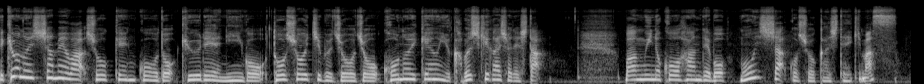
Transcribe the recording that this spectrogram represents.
い、今日の一社目は証券コード9025東証一部上場河野池運輸株式会社でした。番組の後半でももう一社ご紹介していきます。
